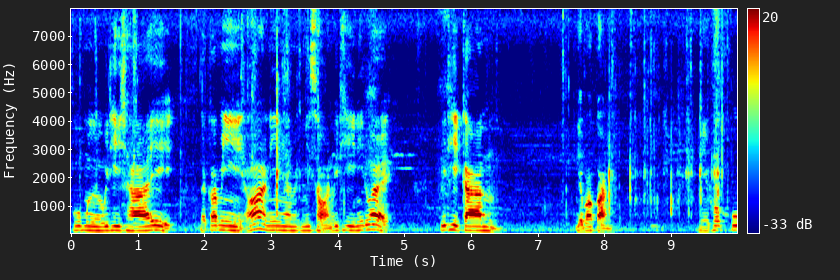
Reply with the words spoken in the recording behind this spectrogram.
คู่มือวิธีใช้ แล้วก็มีอ๋อนี่มีสอนวิธีนี้ด้วย วิธีการ เดี๋ยวบอกก่อน มีพวกคู่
